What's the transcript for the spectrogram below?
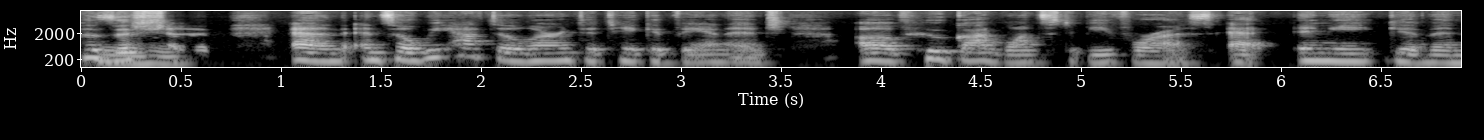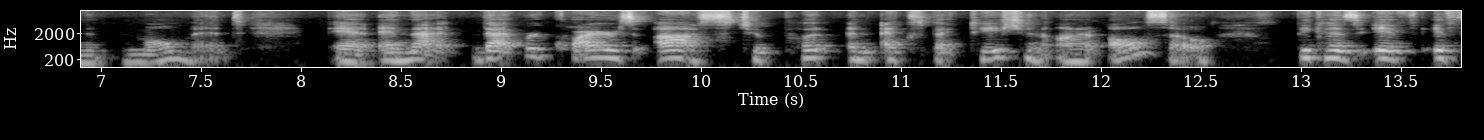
position. Mm-hmm. And and so we have to learn to take advantage of who God wants to be for us at any given moment and, and that that requires us to put an expectation on it also. Because if if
